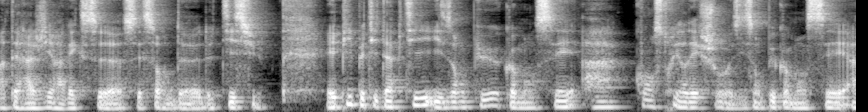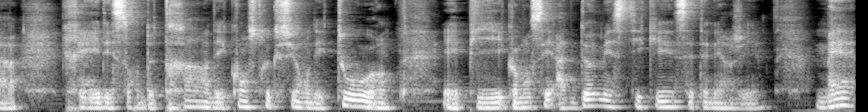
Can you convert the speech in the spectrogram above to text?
interagir avec ce, ces sortes de, tissus. Et puis petit à petit, ils ont pu commencer à construire des choses, ils ont pu commencer à créer des sortes de trains, des constructions, des tours, et puis commencer à domestiquer cette énergie. Mais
